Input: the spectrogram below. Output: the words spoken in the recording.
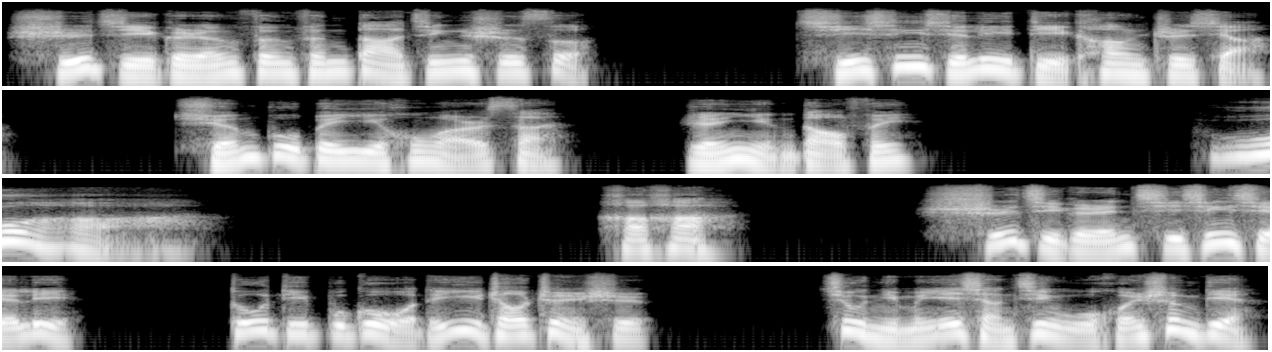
十几个人纷纷大惊失色，齐心协力抵抗之下，全部被一轰而散。人影倒飞，哇！哈哈，十几个人齐心协力，都敌不过我的一招阵势。就你们也想进武魂圣殿？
